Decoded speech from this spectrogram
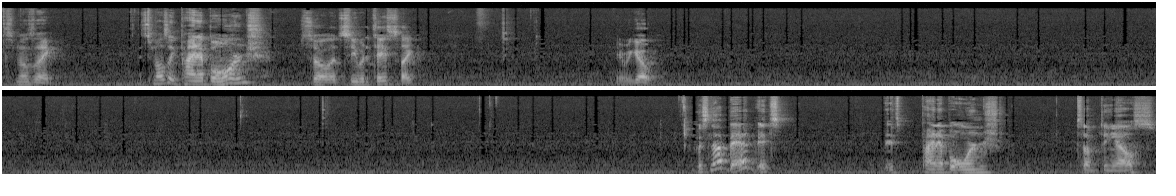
It smells like it smells like pineapple orange. So let's see what it tastes like. Here we go. It's not bad. It's it's pineapple orange, something else.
